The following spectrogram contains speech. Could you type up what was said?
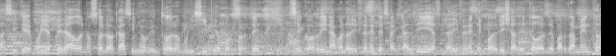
Así que es muy esperado, no solo acá, sino que en todos los municipios. Por suerte se coordina con las diferentes alcaldías y las diferentes cuadrillas de todo el departamento,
